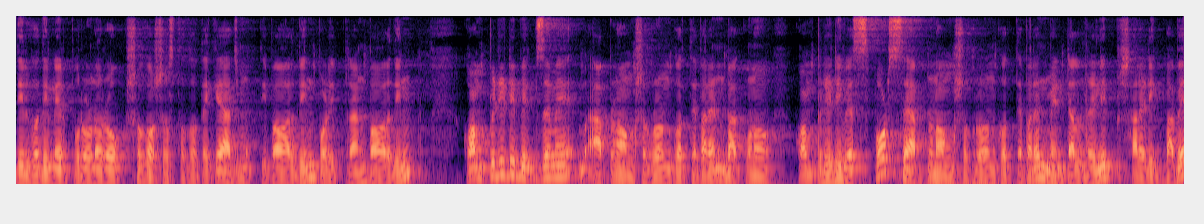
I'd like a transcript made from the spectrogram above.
দীর্ঘদিনের পুরনো রোগ শোক অসুস্থতা থেকে আজ মুক্তি পাওয়ার দিন, পরিত্রাণ পাওয়ার দিন। কম্পিটিটিভ এক্সামে আপনারা অংশগ্রহণ করতে পারেন বা কোনো কম্পিটিটিভ স্পোর্টসে আপনারা অংশগ্রহণ করতে পারেন। মেন্টাল রিলিফ, শারীরিকভাবে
